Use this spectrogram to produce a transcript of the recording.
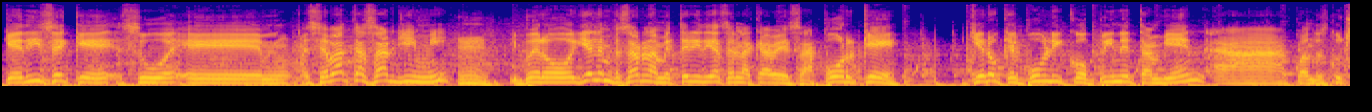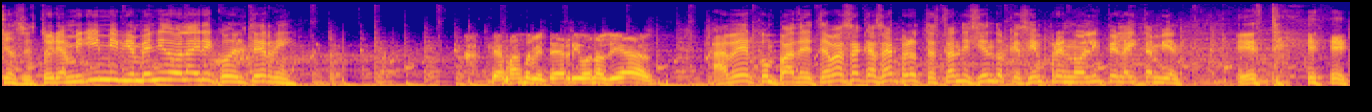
que dice que su eh, se va a casar Jimmy, Mm. pero ya le empezaron a meter ideas en la cabeza. ¿Por qué? Quiero que el público opine también ah, cuando escuchen su historia. Mi Jimmy, bienvenido al aire con el Terry. ¿Qué pasa, mi Terry? Buenos días. A ver, compadre, te vas a casar, pero te están diciendo que siempre no, límpiala ahí también. Este,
